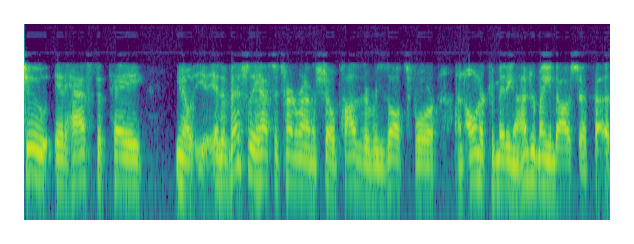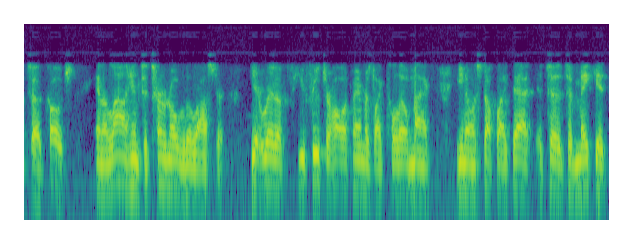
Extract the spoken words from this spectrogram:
Two, it has to pay you know, it eventually has to turn around and show positive results for an owner committing $100 million to a, to a coach and allow him to turn over the roster, get rid of future Hall of Famers like Khalil Mack, you know, and stuff like that to, to make it,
